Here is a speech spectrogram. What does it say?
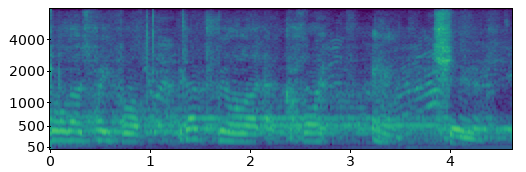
all those people who don't feel like they're quite in tune.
